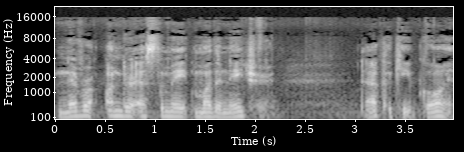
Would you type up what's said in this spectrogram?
Never underestimate Mother Nature. That could keep going.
